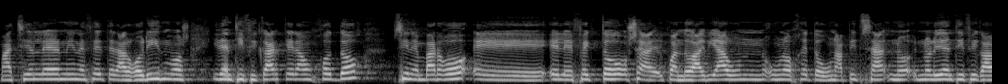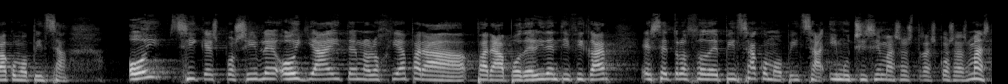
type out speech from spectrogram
machine learning, etcétera, algoritmos, identificar que era un hot dog. Sin embargo, eh, el efecto, o sea, cuando había un, objeto, una pizza, no lo identificaba como pizza. Hoy sí que es posible, hoy ya hay tecnología para, poder identificar ese trozo de pizza como pizza y muchísimas otras cosas más.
